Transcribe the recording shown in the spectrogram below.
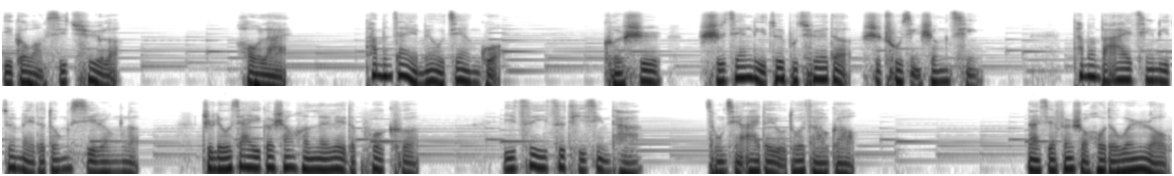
一个往西去了。后来，他们再也没有见过。可是。时间里最不缺的是触景生情，他们把爱情里最美的东西扔了，只留下一个伤痕累累的破壳，一次一次提醒他，从前爱的有多糟糕。那些分手后的温柔，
